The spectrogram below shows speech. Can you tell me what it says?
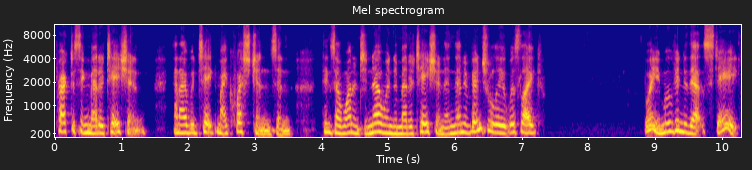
practicing meditation, and I would take my questions and things I wanted to know into meditation. And then eventually it was like, boy, you move into that state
